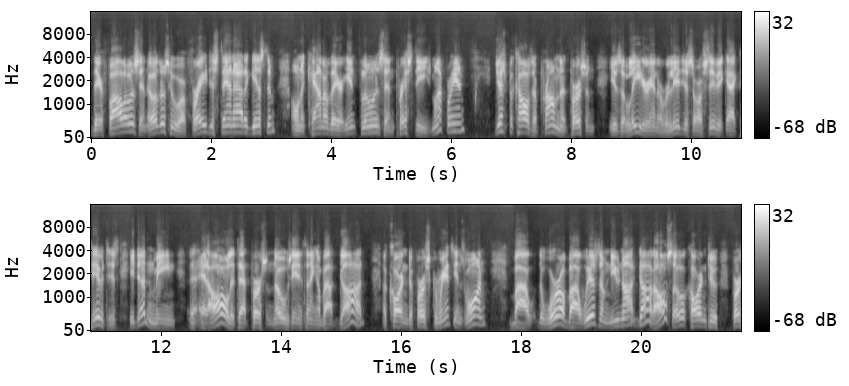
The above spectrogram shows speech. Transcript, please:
their followers, and others who are afraid to stand out against them on account of their influence and prestige. My friend, just because a prominent person is a leader in a religious or civic activities, it doesn't mean uh, at all that that person knows anything about God. According to 1 Corinthians 1, by the world by wisdom knew not God. Also, according to 1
